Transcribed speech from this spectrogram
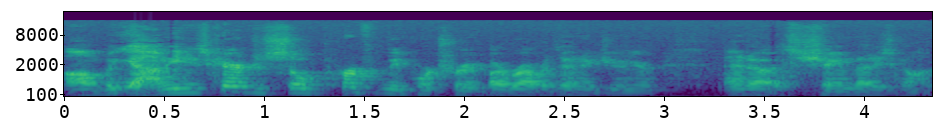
Um, but yeah, I mean, his character is so perfectly portrayed by Robert Downey Jr. And uh, it's a shame that he's gone.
